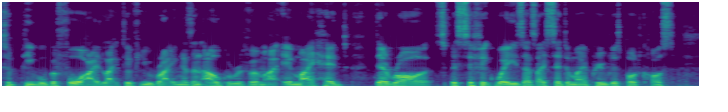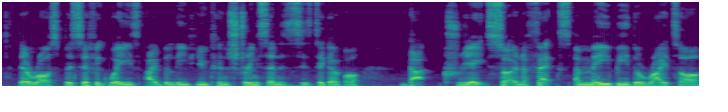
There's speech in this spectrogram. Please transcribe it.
to people before, I like to view writing as an algorithm. I, in my head, there are specific ways, as I said in my previous podcast, there are specific ways I believe you can string sentences together that create certain effects. And maybe the writer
